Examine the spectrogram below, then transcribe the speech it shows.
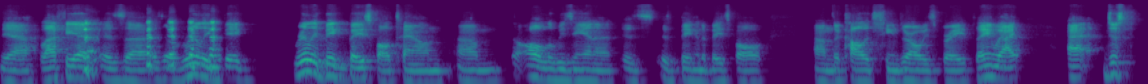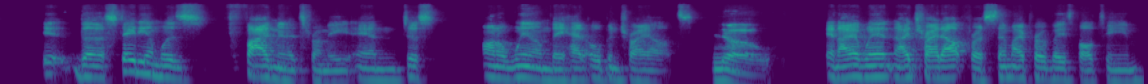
yeah, Lafayette is a, is a really big, really big baseball town. Um, all Louisiana is is big into baseball. Um, the college teams are always great. But anyway, I, I just it, the stadium was five minutes from me, and just on a whim, they had open tryouts. No. And I went and I tried out for a semi-pro baseball team.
